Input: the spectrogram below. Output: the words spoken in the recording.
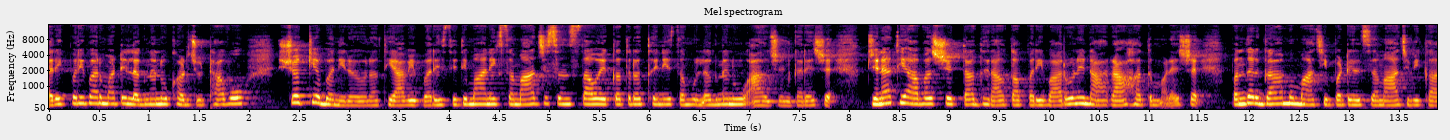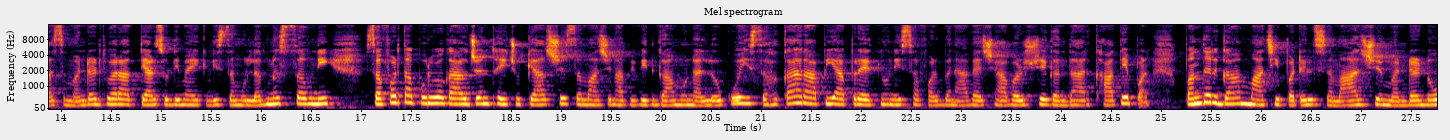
દરેક પરિવાર માટે લગ્નનો ખર્ચ ઉઠાવવો શક્ય બની રહ્યો નથી. આવી પરિસ્થિતિમાં અનેક સમાજ સંસ્થાઓ એકત્ર થઈને સમૂહલગ્નનું આયોજન કરે છે, જેનાથી આવશ્યકતા ધરાવતા પરિવારોને રાહત મળે છે. પંદર ગામ માછી પટેલ સમાજ વિકાસ મંડળ દ્વારા અત્યાર સુધીમાં એકવીસ સમૂહ લગ્નોત્સવની સફળતાપૂર્વક આયોજન થઈ ચૂક્યા છે. સમાજના વિવિધ ગામોના લોકોએ સહકાર આપી આ પ્રયત્નોને સફળ બનાવ્યા છે. આ વર્ષે ગંધાર ખાતે પણ પંદર ગામ માછી પટેલ સમાજ મંડળનો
